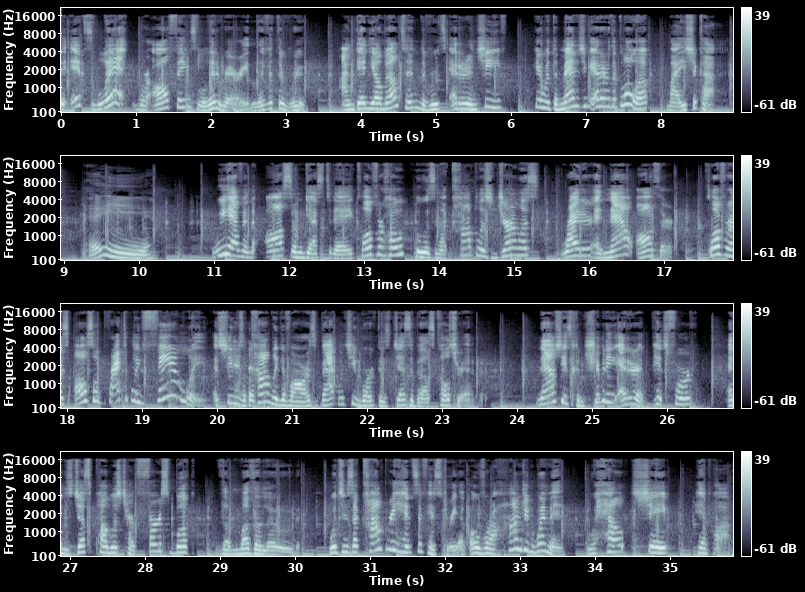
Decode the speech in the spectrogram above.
to It's Lit, where all things literary live at the root. I'm Danielle Belton, the Root's editor in chief, here with the managing editor of the Glow Up, Maiysha Kai. Hey. We have an awesome guest today, Clover Hope, who is an accomplished journalist, writer, and now author. Clover is also practically family, as she was a colleague of ours back when she worked as Jezebel's culture editor. Now she's a contributing editor at Pitchfork and has just published her first book, The Motherlode, which is a comprehensive history of over a hundred women who helped shape hip hop.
